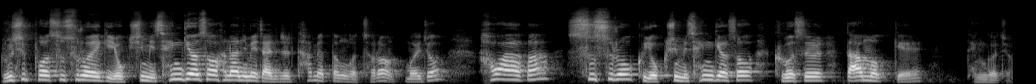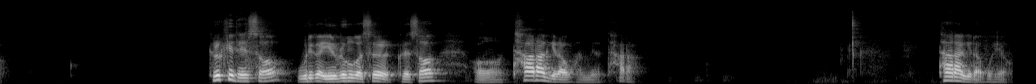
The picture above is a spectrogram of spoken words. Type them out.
루시퍼 스스로에게 욕심이 생겨서 하나님의 자리를 탐했던 것처럼 뭐죠? 하와가 스스로 그 욕심이 생겨서 그것을 따먹게 된 거죠. 그렇게 돼서 우리가 이런 것을 그래서 어, 타락이라고 합니다. 타락. 타락이라고 해요.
